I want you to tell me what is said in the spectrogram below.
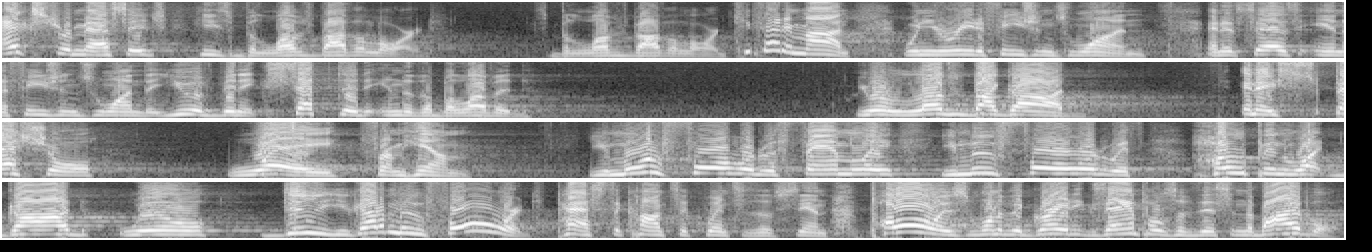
extra message he's beloved by the Lord. He's beloved by the Lord. Keep that in mind when you read Ephesians 1. And it says in Ephesians 1 that you have been accepted into the beloved. You are loved by God in a special way from Him. You move forward with family, you move forward with hope in what God will do. You've got to move forward past the consequences of sin. Paul is one of the great examples of this in the Bible.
